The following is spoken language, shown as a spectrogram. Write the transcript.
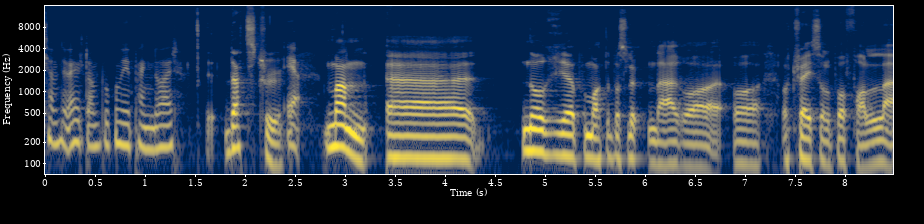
kommer det jo helt an på hvor mye penger du har. That's true. Ja. Men uh, når på en måte på slutten der, og, og, og Trace holder på å falle,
